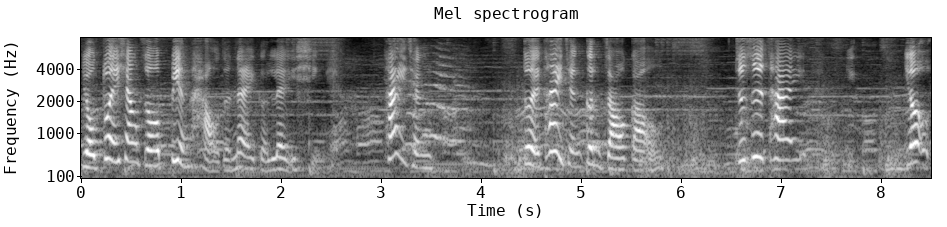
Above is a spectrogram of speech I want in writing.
有对象之后变好的那一个类型。她以前对她以前更糟糕，就是她有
